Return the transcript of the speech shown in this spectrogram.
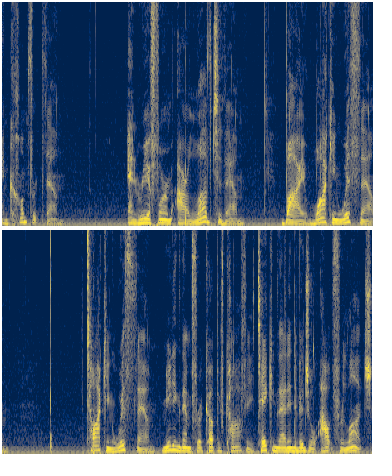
and comfort them and reaffirm our love to them by walking with them, talking with them, meeting them for a cup of coffee, taking that individual out for lunch,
